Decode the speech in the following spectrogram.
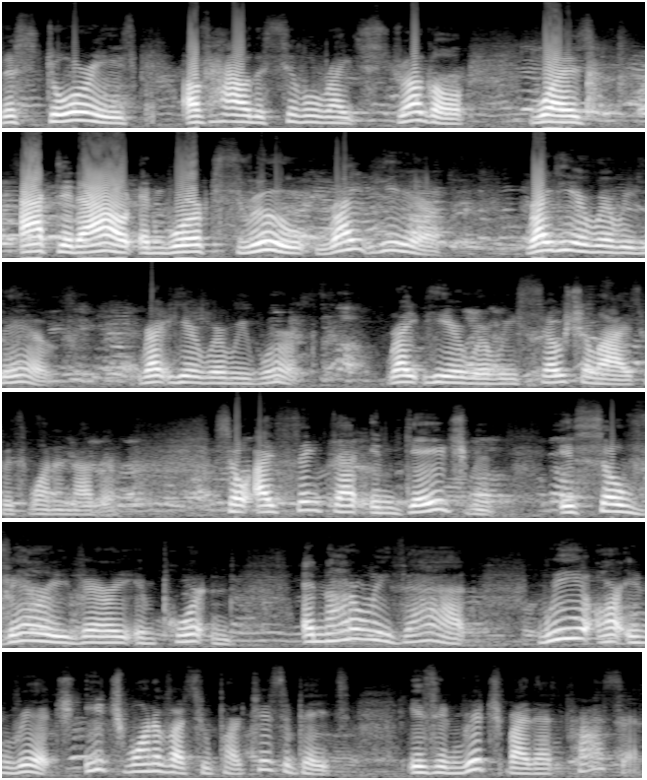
the stories of how the civil rights struggle was acted out and worked through right here, right here where we live, right here where we work, right here where we socialize with one another. So I think that engagement is so very, very important. And not only that, we are enriched. Each one of us who participates is enriched by that process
